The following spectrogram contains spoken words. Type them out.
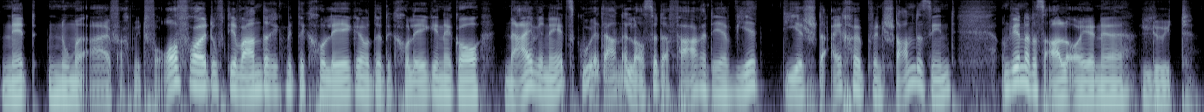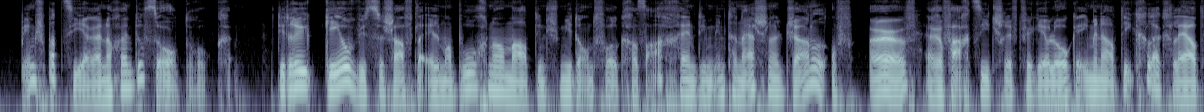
nicht nur einfach mit Vorfreude auf die Wanderung mit den Kollegen oder den Kolleginnen gehen. Nein, wenn ihr jetzt gut anlasst, erfahren ihr, wie die Steinköpfe entstanden sind und wie ihr das all euren Leuten beim Spazieren noch aufs Ohr drücken die drei Geowissenschaftler Elmar Buchner, Martin Schmieder und Volker Sach haben im International Journal of Earth, einer Fachzeitschrift für Geologen, in einem Artikel erklärt,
